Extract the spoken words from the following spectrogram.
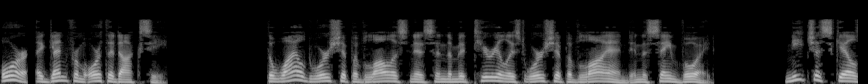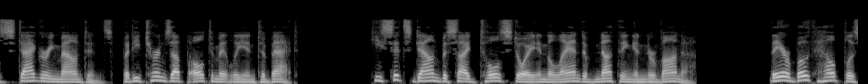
Or, again from orthodoxy, the wild worship of lawlessness and the materialist worship of law end in the same void. Nietzsche scales staggering mountains, but he turns up ultimately in Tibet. He sits down beside Tolstoy in the land of nothing and nirvana. They are both helpless,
